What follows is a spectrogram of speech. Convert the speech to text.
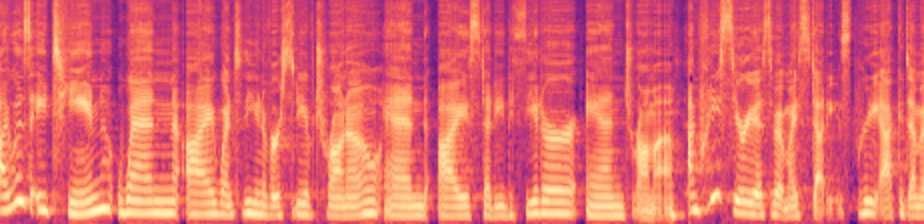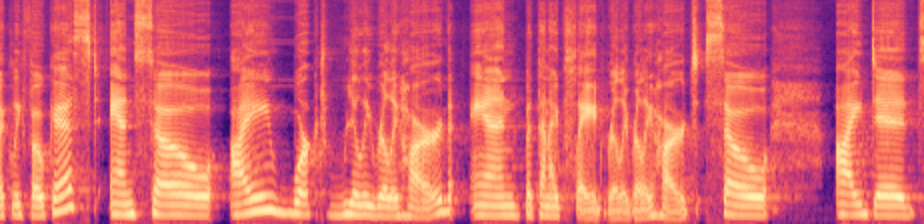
I was 18 when I went to the University of Toronto and I studied theater and drama. I'm pretty serious about my studies, pretty academically focused. And so I worked really, really hard and, but then I played really, really hard. So I did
